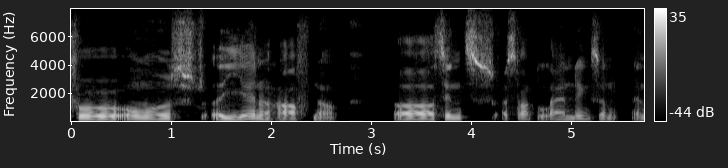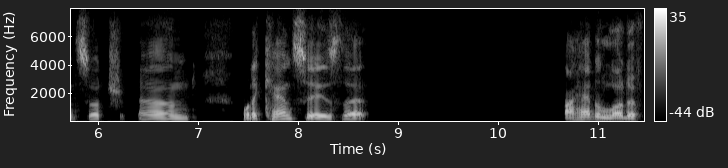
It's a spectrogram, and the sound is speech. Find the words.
for almost a year and a half now, uh, since I started landings and, and such. And what I can say is that I had a lot of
